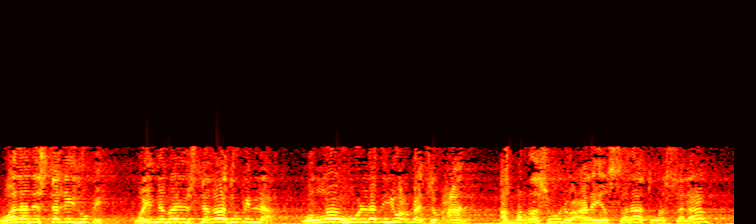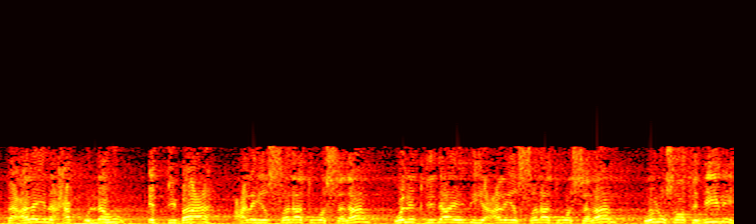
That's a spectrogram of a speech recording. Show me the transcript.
ولا نستغيث به وإنما يستغاث بالله. والله هو الذي يعبد سبحانه. أما الرسول عليه الصلاة والسلام فعلينا حق له اتباعه عليه الصلاة والسلام والاقتداء به عليه الصلاة والسلام ونصرة دينه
